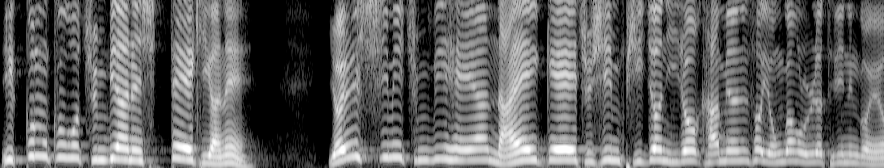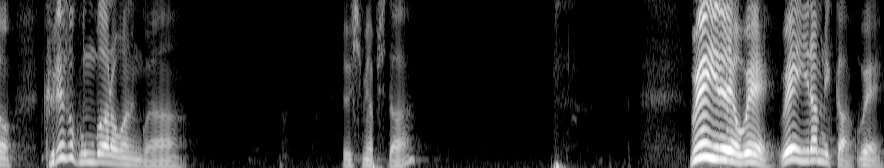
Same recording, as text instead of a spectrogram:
이 꿈꾸고 준비하는 10대의 기간에 열심히 준비해야 나에게 주신 비전 이뤄가면서 영광을 올려드리는 거예요. 그래서 공부하라고 하는 거야. 열심히 합시다. 왜 이래요? 왜? 왜 일합니까? 왜?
